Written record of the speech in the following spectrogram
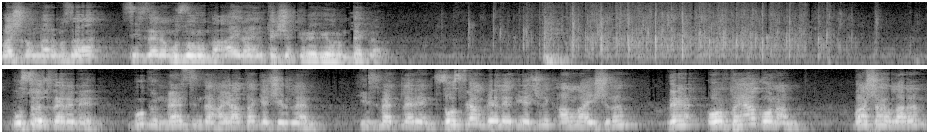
başkanlarımıza sizlerin huzurunda ayrı ayrı teşekkür ediyorum tekrar. Bu sözlerimi bugün Mersin'de hayata geçirilen hizmetlerin, sosyal belediyecilik anlayışının ve ortaya konan başarıların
